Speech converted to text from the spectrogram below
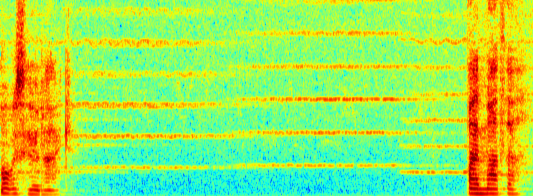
What was who like? My mother.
